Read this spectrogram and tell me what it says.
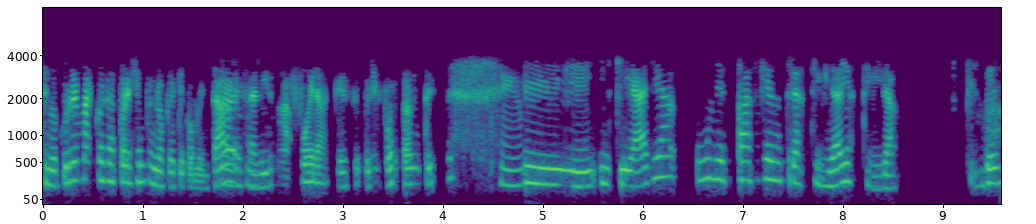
se me ocurren más cosas, por ejemplo, lo que te comentaba, de salir afuera, que es súper importante, y, y que haya un espacio entre actividad y actividad en vez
